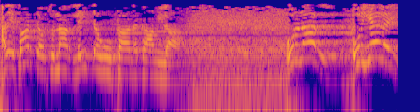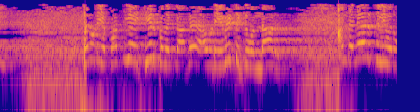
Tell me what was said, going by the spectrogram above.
அதை பார்த்து அவர் சொன்னார் கான காமிலா. ஒரு நாள் ஒரு ஏழை தன்னுடைய பசியை தீர்ப்பதற்காக அவருடைய வீட்டுக்கு வந்தார். அந்த நேரத்தில் இவர்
